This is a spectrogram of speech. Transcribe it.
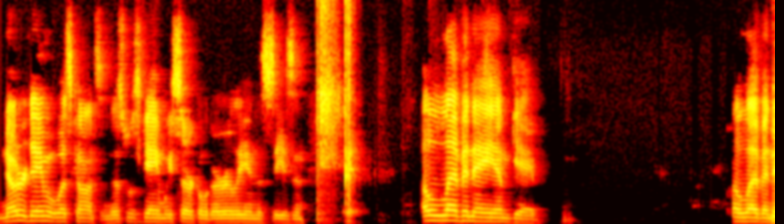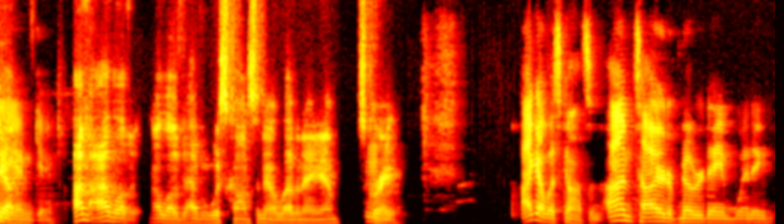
Notre Dame at Wisconsin. This was a game we circled early in the season. 11 a.m. game. 11 Yeah. a.m. game. I'm. I love it. I love having Wisconsin at 11 a.m. It's mm-hmm. great. I got Wisconsin. I'm tired of Notre Dame winning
